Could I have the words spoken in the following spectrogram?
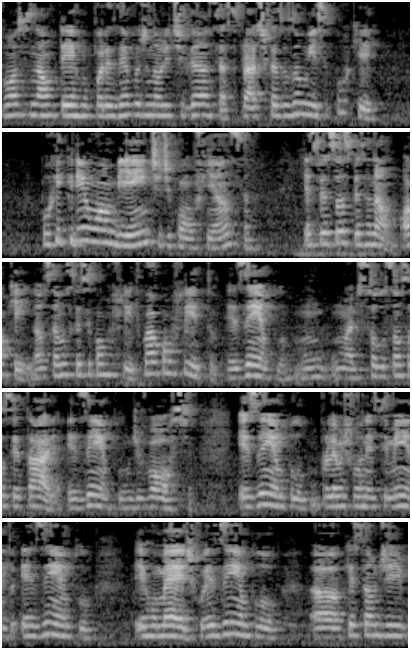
vão assinar um termo, por exemplo, de não litigância. As práticas usam isso. Por quê? Porque cria um ambiente de confiança e as pessoas pensam, não, ok, nós estamos com esse conflito. Qual é o conflito? Exemplo, um, uma dissolução societária. Exemplo, um divórcio. Exemplo, um problema de fornecimento. Exemplo, erro médico, exemplo, uh, questão de,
